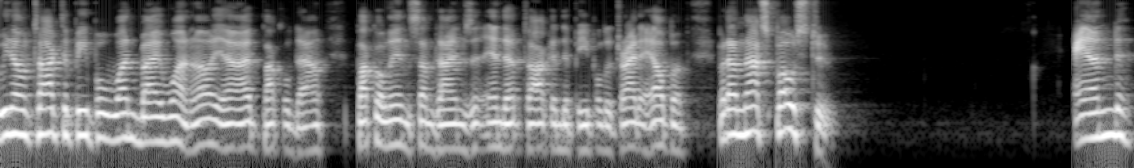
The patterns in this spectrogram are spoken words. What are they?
We don't talk to people one by one. Oh, yeah, I buckle down, buckle in sometimes and end up talking to people to try to help them, but I'm not supposed to. And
